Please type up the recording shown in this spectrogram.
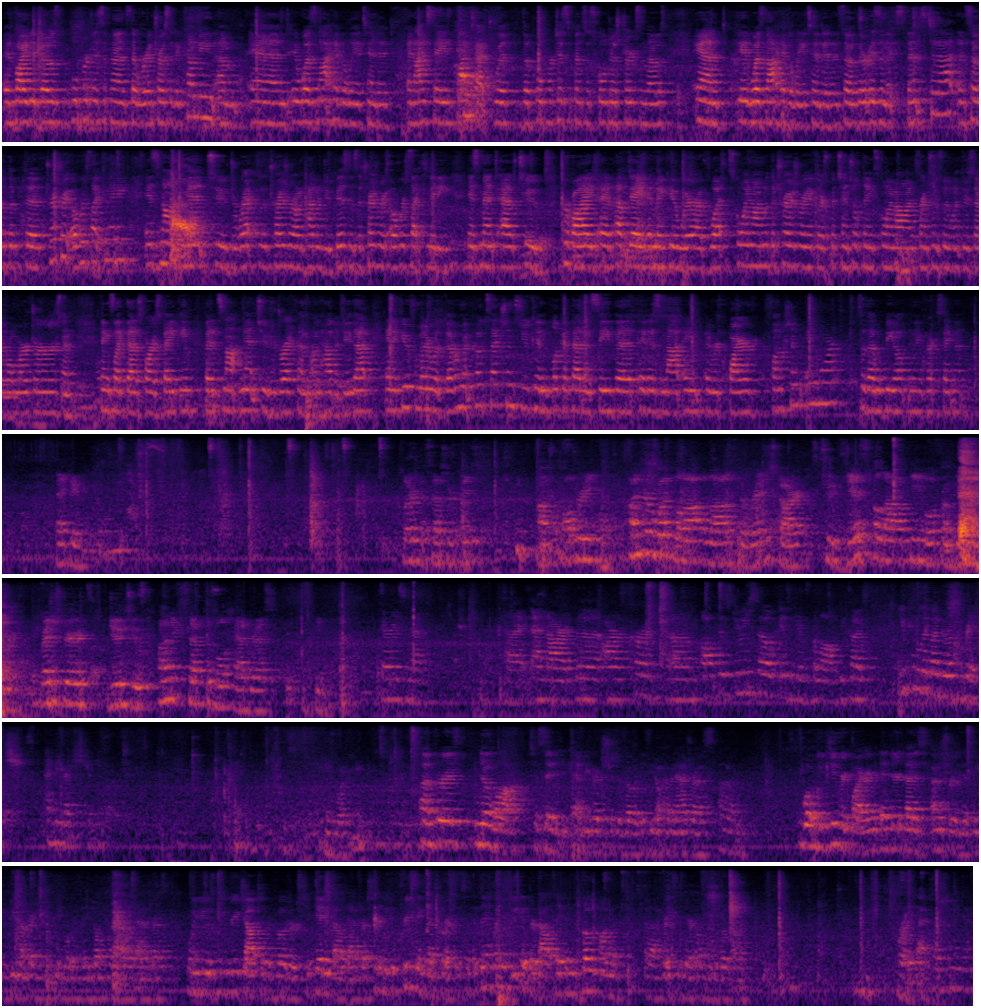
invited those pool participants that were interested in coming, um, and it was not heavily attended. And I stay in contact with the pool participants, the school districts and those, and it was not heavily attended, and so there is an expense to that. And so the, the Treasury Oversight Committee is not meant to direct the treasurer on how to do business. The Treasury Oversight Committee is meant as to provide an update and make you aware of what's going on with the treasury, if there's potential things going on. For instance, we went through several mergers and things like that as far as banking, but it's not meant to direct them on how to do that. And if you're familiar with government code sections, you can look at that and see that it is not a, a required function anymore. So that would be an incorrect statement. Thank you. Clerk, assessor, please. Um, Audrey, under what law allows the registrar to disallow people from being registered due to unacceptable address? There is none. Uh, And our, the, our current um, office doing so is against the law because you can live under a bridge and be registered to vote. Um, there is no law to say that you can't be registered to vote if you don't have an address. Um, What we do require, and there, that is untrue, that we do not register people if they don't have a valid address. What we do is we reach out to the voters to get a valid address, so that we can precinct them correctly, so that then when they do get their ballot, they can vote on the uh, races they're eligible to vote on. Right. that question again,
